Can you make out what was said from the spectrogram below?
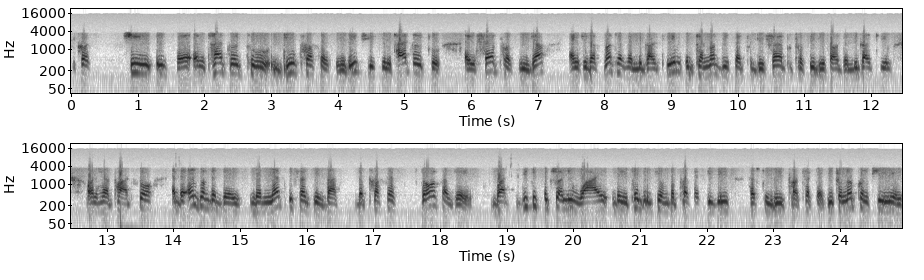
because she is uh, entitled to due process in this. She's entitled to a fair procedure, and she does not have a legal team. It cannot be said to be fair to proceed without a legal team on her part. So, at the end of the day, the net effect is that the process stalls again. But this is actually why the integrity of the process even has to be protected. You cannot continue and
